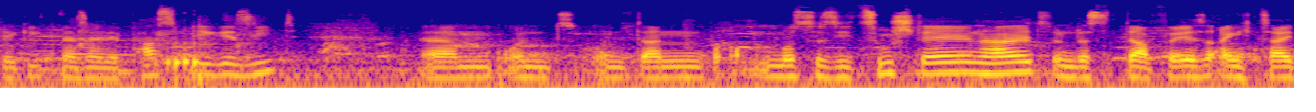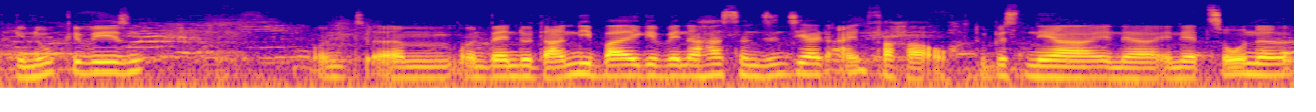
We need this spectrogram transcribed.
der Gegner seine Passwege sieht. Ähm, und, und dann bra- musst du sie zustellen halt und das, dafür ist eigentlich Zeit genug gewesen. Und, ähm, und wenn du dann die Ballgewinne hast, dann sind sie halt einfacher auch. Du bist näher in der, in der Zone,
